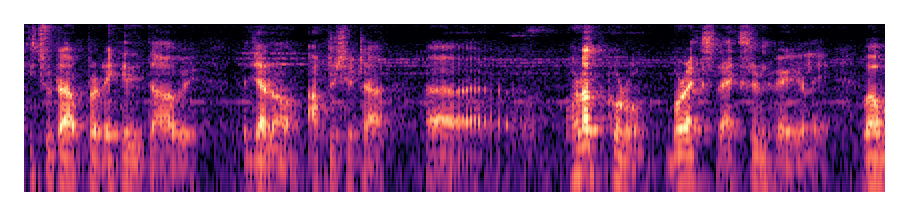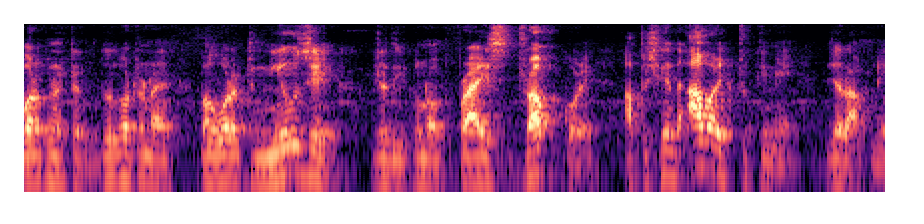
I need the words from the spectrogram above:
কিছুটা আপনার রেখে দিতে হবে যেন আপনি সেটা হঠাৎ কোনো বড় একটা অ্যাক্সিডেন্ট হয়ে গেলে বা বড় কোনো একটা দুর্ঘটনায় বা বড় একটা নিউজে যদি কোনো প্রাইস ড্রপ করে, আপনি সেখানে আবার একটু কিনে যেন আপনি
